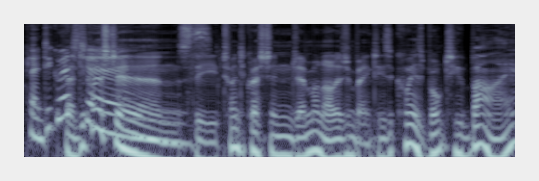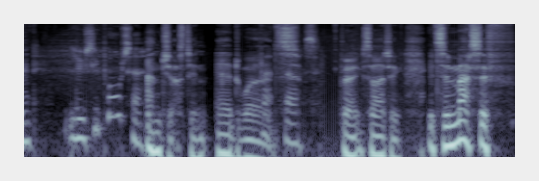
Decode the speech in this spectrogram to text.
Plenty Plenty questions. Questions, the 20 question general knowledge and brain teaser quiz brought to you by Lucy Porter. and Justin Edwards. That's us. Very exciting. It's a massive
